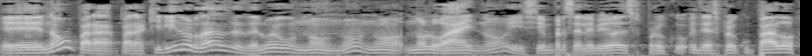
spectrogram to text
eh, no, para, para Quirino Ordaz, desde luego, no, no, no, no lo hay, ¿no? Y siempre se le vio despreocupado,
